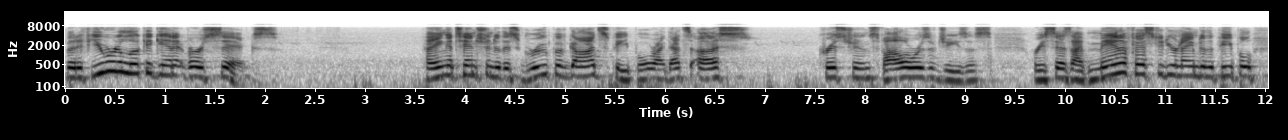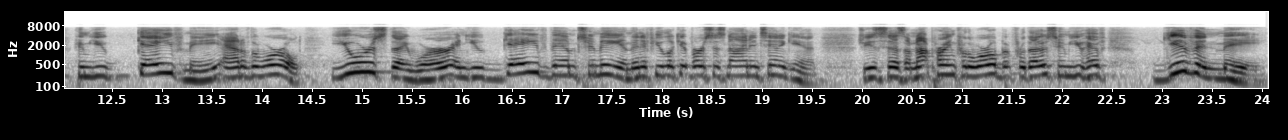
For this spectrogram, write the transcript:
But if you were to look again at verse 6, paying attention to this group of God's people, right? That's us, Christians, followers of Jesus, where he says, I've manifested your name to the people whom you gave me out of the world. Yours they were, and you gave them to me. And then if you look at verses 9 and 10 again, Jesus says, I'm not praying for the world, but for those whom you have given me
